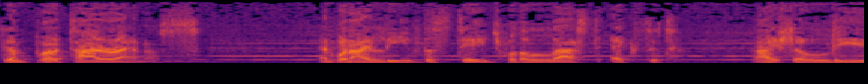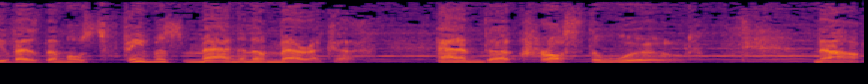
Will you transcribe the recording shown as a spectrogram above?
Semper Tyrannis. And when I leave the stage for the last exit, I shall leave as the most famous man in America and across the world. Now,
